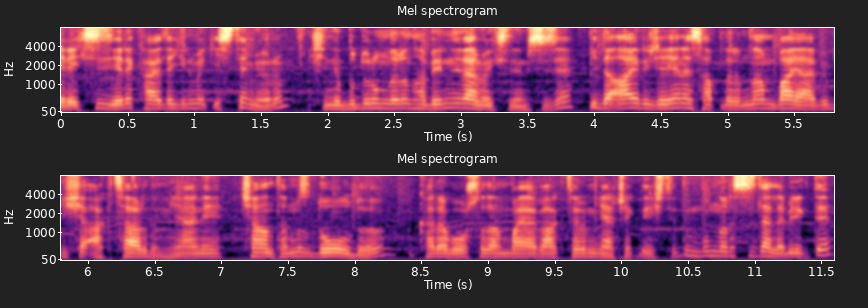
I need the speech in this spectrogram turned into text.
gereksiz yere kayda girmek istemiyorum. Şimdi bu durumların haberini vermek istedim size. Bir de ayrıca yan hesaplarımdan bayağı bir bir şey aktardım. Yani çantamız doldu. Kara borsadan bayağı bir aktarım gerçekleştirdim. Bunları sizlerle birlikte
